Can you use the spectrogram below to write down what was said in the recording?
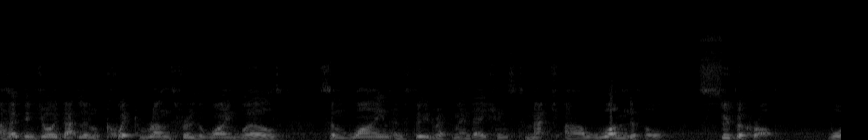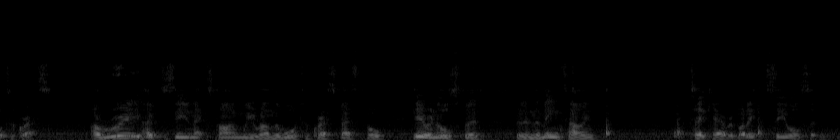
I hope you enjoyed that little quick run through the wine world. Some wine and food recommendations to match our wonderful super crop watercress. I really hope to see you next time we run the Watercress Festival here in Alresford. But in the meantime, take care, everybody. See you all soon.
